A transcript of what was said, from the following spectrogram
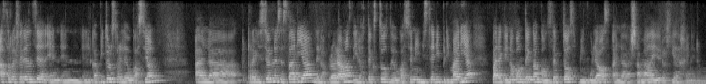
hace referencia en, en, el capítulo sobre la educación a la revisión necesaria de los programas y los textos de educación inicial y primaria para que no contengan conceptos vinculados a la llamada ideología de género.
